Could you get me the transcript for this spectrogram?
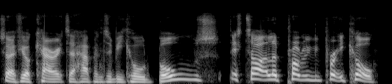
So if your character happened to be called Balls, this title would probably be pretty cool.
